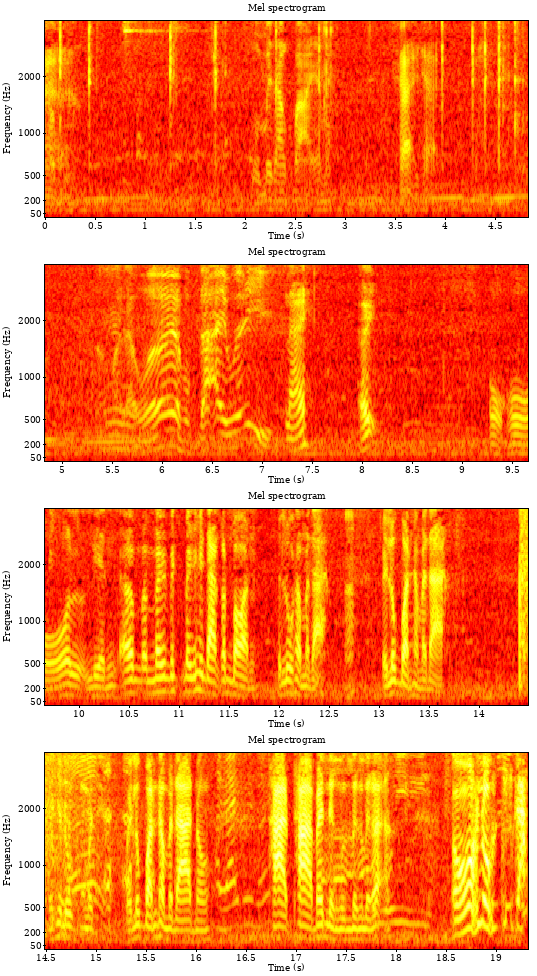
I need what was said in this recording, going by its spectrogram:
อ่าหมุนไปทางฝ่ายใช่ไหมใช่ใช่เอามาแล้วเว้ยผมได้เว้ยไหนเฮ้ยโอ้โหเหรียญเออไม่ไม่ไม่ใช่ดรากันบอลเป็นลูกธรรมดาเป็นลูกบอลธรรมดาไม่ใช่ลูกเป็นลูกบอลธรรมดาน้องพลาดพลาดไปหนึ่งหนึ่งหนึ่งละโอ้ยโอ้หนูกล้า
